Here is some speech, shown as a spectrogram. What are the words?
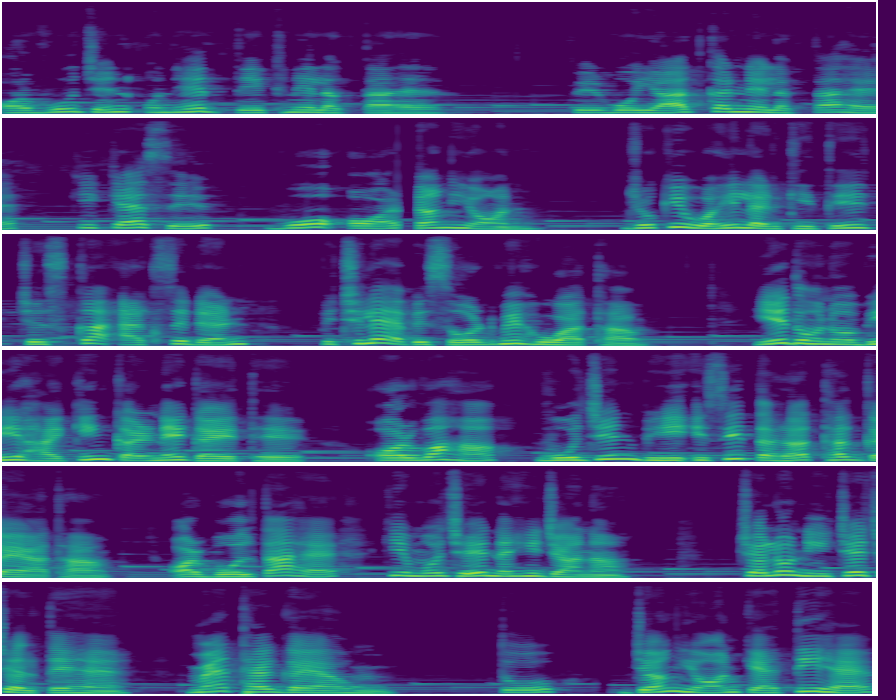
और वो जिन उन्हें देखने लगता है। फिर वो याद करने लगता है कि कैसे वो और जंग यौन, जो कि वही लड़की थी जिसका एक्सीडेंट पिछले एपिसोड में हुआ था, ये दोनों भी हाइकिंग करने गए थे और वहाँ वूजिन भी इसी तरह थक गया था और बोलता है कि मुझे नहीं जाना। चलो नीचे चलते हैं, मैं थक गया हूँ। तो जंग यौन कहती है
